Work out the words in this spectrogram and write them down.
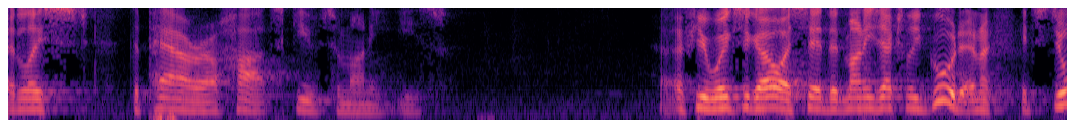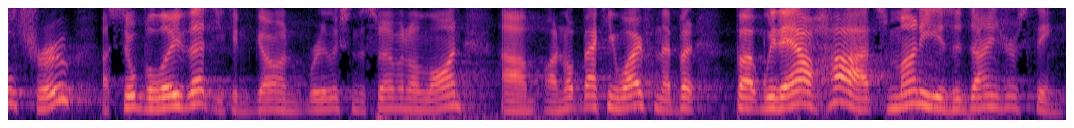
At least the power our hearts give to money is. A few weeks ago, I said that money's actually good, and it's still true. I still believe that. You can go and re listen to the sermon online. Um, I'm not backing away from that. But, but with our hearts, money is a dangerous thing.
